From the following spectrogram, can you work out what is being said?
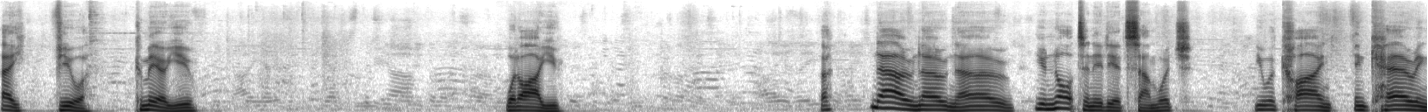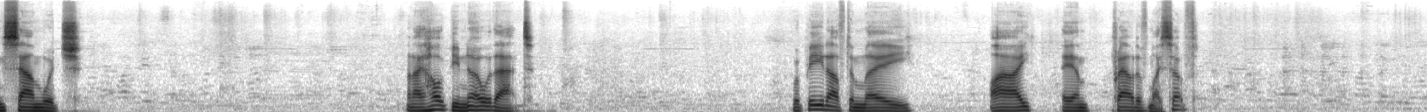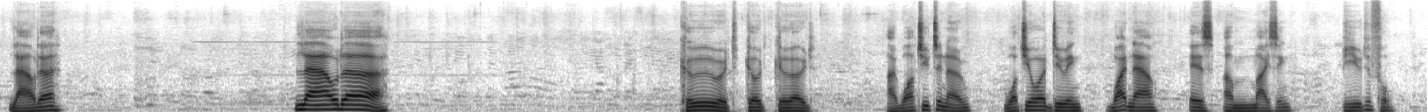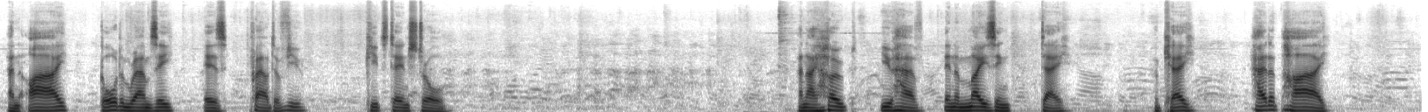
Hey, viewer, come here, you. What are you? Uh, no, no, no. You're not an idiot sandwich. You are kind and caring sandwich. And I hope you know that. Repeat after me. I am proud of myself. Louder. Louder. Good, good, good. I want you to know what you are doing right now is amazing, beautiful, and I, Gordon Ramsay, is proud of you. Keep staying strong. And I hope you have an amazing day. Okay? Head up high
